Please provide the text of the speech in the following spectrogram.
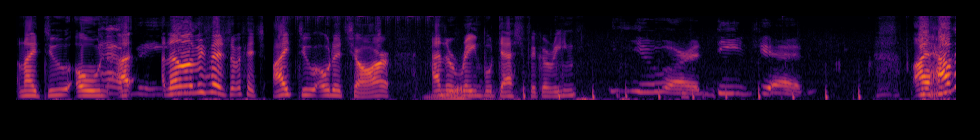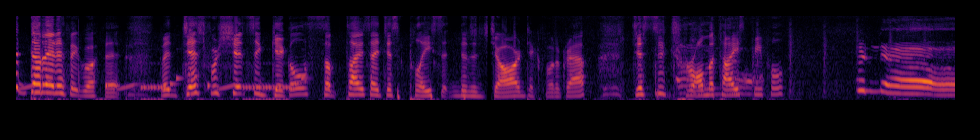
and I do own. A, no, let me finish. Let me finish. I do own a jar and a Rainbow Dash figurine. you are a DJ. I haven't done anything with it, but just for shits and giggles, sometimes I just place it in the jar and take a photograph, just to oh, traumatize oh, no. people. No!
